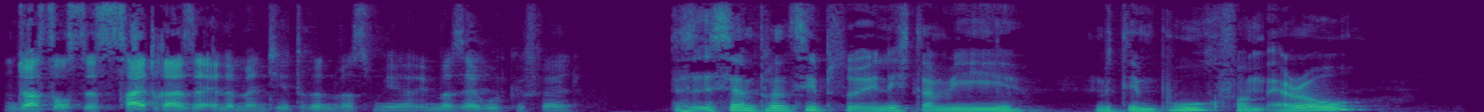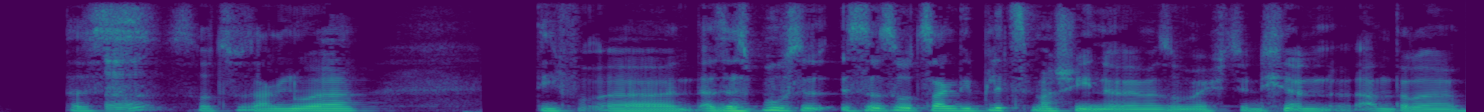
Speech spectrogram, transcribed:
Und du hast auch das Zeitreise-Element hier drin, was mir immer sehr gut gefällt. Das ist ja im Prinzip so ähnlich dann wie mit dem Buch vom Arrow. Das mhm. sozusagen nur die, äh, also das Buch ist sozusagen die Blitzmaschine, wenn man so möchte, die dann andere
